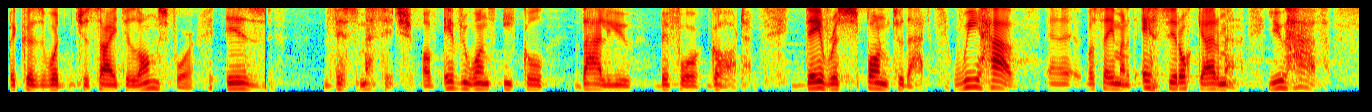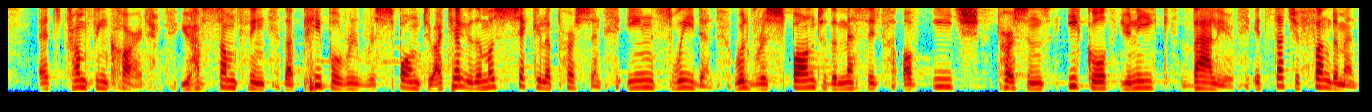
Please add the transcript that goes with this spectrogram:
because what society longs for is this message of everyone's equal value before God. They respond to that. We have, eh, vad. You have a trumphing card. You have something that people will respond to. I tell you, the most secular person in Sweden will respond to the message of each person's equal, unique value. It's such a fundament.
